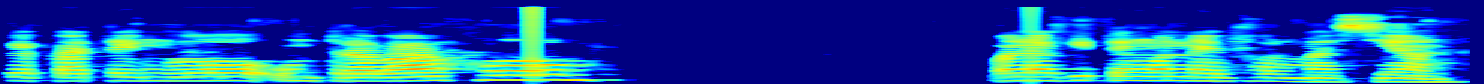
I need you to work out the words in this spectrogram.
Que acá tengo un trabajo. Bueno, aquí tengo una información.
